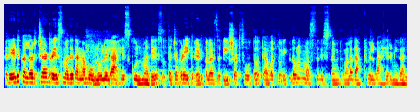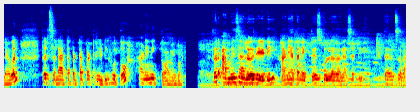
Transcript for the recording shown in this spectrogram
रेड कलरच्या ड्रेसमध्ये त्यांना बोलवलेलं आहे स्कूलमध्ये सो त्याच्याकडे एक रेड कलरचं टी शर्ट्स होतं. त्यावर तो एकदम मस्त दिसतोय. मी तुम्हाला दाखवेल बाहेर निघाल्यावर. तर चला आता पटापट रेडी होतो आणि निघतो आम्ही पण. तर आम्ही झालोय रेडी आणि आता निघतोय स्कूलला जाण्यासाठी. तर चला.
